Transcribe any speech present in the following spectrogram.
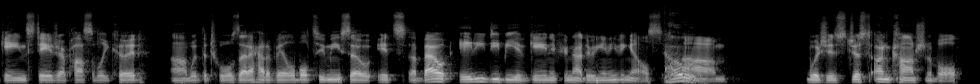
gain stage I possibly could. Uh, with the tools that I had available to me, so it's about 80 dB of gain if you're not doing anything else. Oh. Um, which is just unconscionable.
